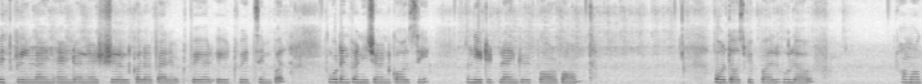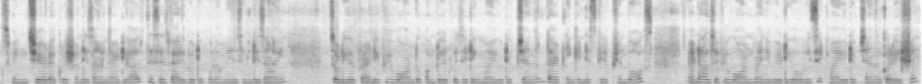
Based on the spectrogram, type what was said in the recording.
with clean line and a natural color palette. Pair it with simple wooden furniture and cozy knitted blanket for warmth. For those people who love hammock swing chair decoration design ideas. This is very beautiful amazing design. So dear friend if you want to complete visiting my youtube channel that link in description box. And also if you want my new video visit my youtube channel creation.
